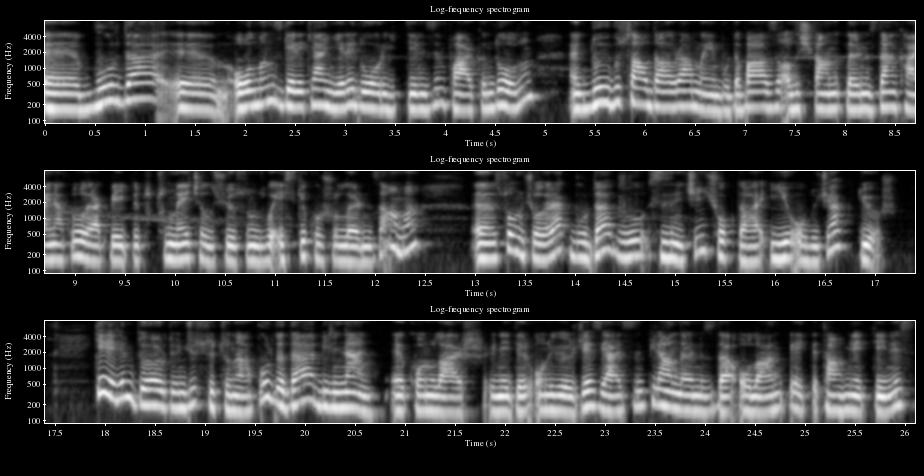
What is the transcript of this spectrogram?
e, burada e, olmanız gereken yere doğru gittiğinizin farkında olun. Yani duygusal davranmayın burada. Bazı alışkanlıklarınızdan kaynaklı olarak belki de tutunmaya çalışıyorsunuz bu eski koşullarınıza ama e, sonuç olarak burada bu sizin için çok daha iyi olacak diyor. Gelelim dördüncü sütuna. Burada da bilinen e, konular nedir onu göreceğiz. Yani sizin planlarınızda olan belki de tahmin ettiğiniz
